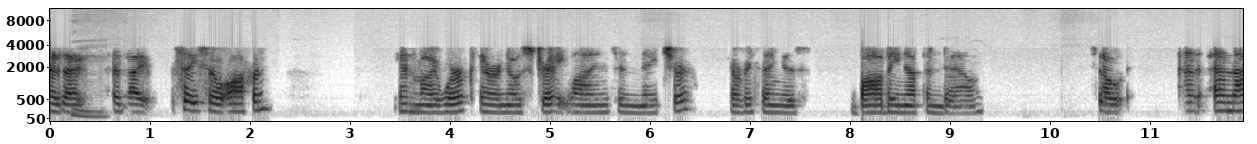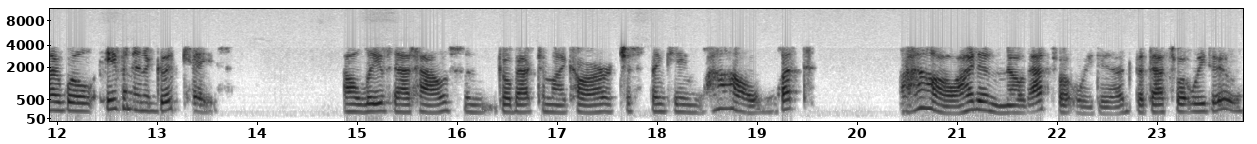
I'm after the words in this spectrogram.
As I Mm. as I say so often in my work, there are no straight lines in nature. Everything is bobbing up and down. So, and, and I will even in a good case, I'll leave that house and go back to my car just thinking, wow, what? Wow, I didn't know that's what we did, but that's what we do.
